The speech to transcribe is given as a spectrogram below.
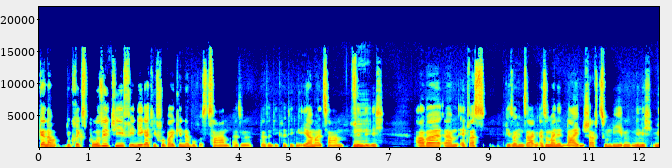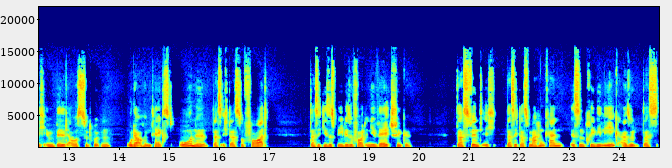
Genau, du kriegst positiv wie negativ, wobei Kinderbuch ist zahm. Also da sind die Kritiken eher mal zahm, finde Hm. ich. Aber ähm, etwas, wie soll ich denn sagen, also meine Leidenschaft zu leben, nämlich mich im Bild auszudrücken oder auch im Text, ohne dass ich das sofort, dass ich dieses Baby sofort in die Welt schicke. Das finde ich, dass ich das machen kann, ist ein Privileg. Also das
